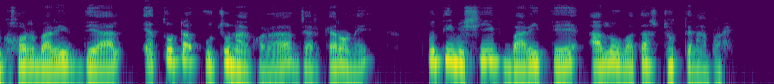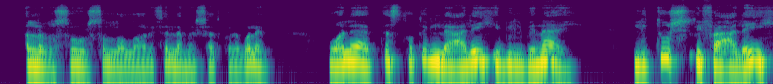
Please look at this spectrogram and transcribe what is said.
ঘর বাড়ির দেয়াল এতটা উঁচু না করা, যার কারণে প্রতিবেশীর বাড়িতে আলো বাতাস ঢুকতে না পারে। আল্লাহ রসুল সাল্লাহ সাল্লামের সাথ করে বলেন ولا تستطل عليه بالبناء لتشرف عليه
